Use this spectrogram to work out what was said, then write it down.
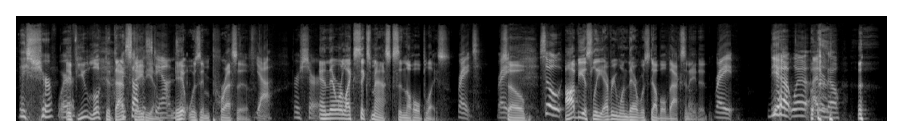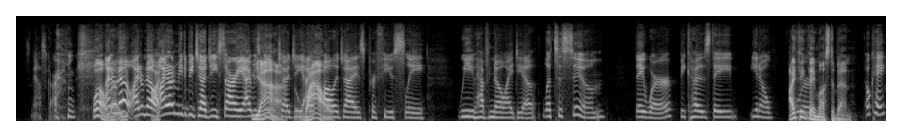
they sure were If you looked at that I stadium, it was impressive. yeah for sure And there were like six masks in the whole place. right right So so obviously everyone there was double vaccinated. Right. Yeah. Well, I don't know. it's NASCAR. Well, I don't know. I don't know. I, don't mean to be judgy. Sorry, I was Yeah. being judgy. I apologize profusely. We have no idea. Let's assume they were because they, you know. I think they must have been. Okay.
